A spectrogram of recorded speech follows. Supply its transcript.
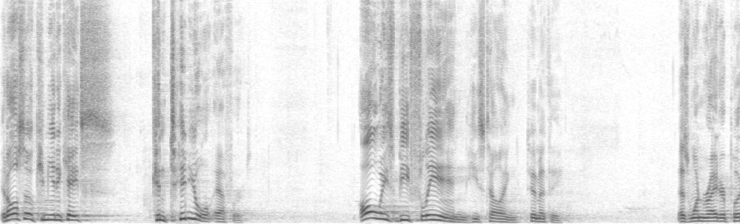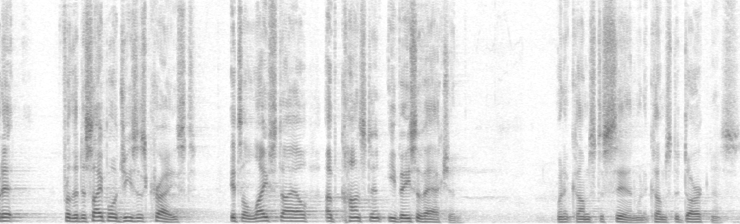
It also communicates continual effort. Always be fleeing, he's telling Timothy. As one writer put it, for the disciple of Jesus Christ, it's a lifestyle of constant evasive action when it comes to sin, when it comes to darkness.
